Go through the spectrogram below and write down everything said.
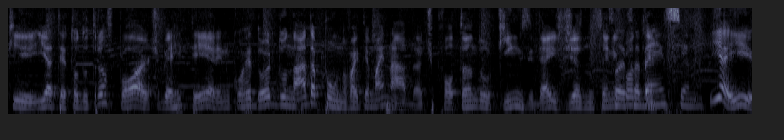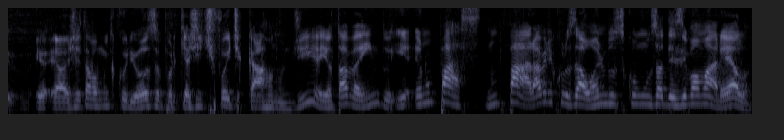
Que ia ter todo o transporte, BRT ali no corredor, do nada, pum, não vai ter mais nada. Tipo, faltando 15, 10 dias, não sei nem Foi, quanto foi tempo. bem em cima. E aí, eu- a gente tava muito curioso porque a gente foi de carro num dia e eu tava indo e eu não, pass, não parava de cruzar ônibus com uns adesivos amarelos.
